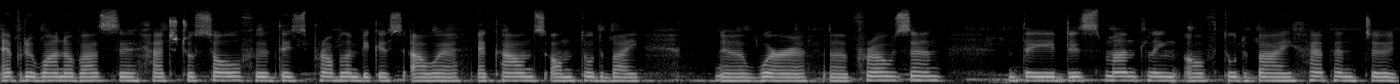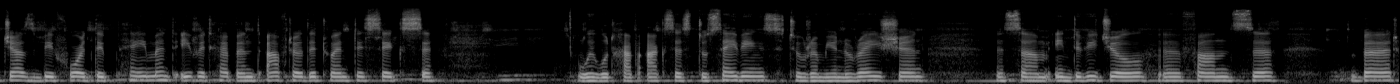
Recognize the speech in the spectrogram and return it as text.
every one of us uh, had to solve uh, this problem because our accounts on Tut.by uh, were uh, frozen. The dismantling of Tut.by happened uh, just before the payment. If it happened after the 26th, we would have access to savings, to remuneration, uh, some individual uh, funds, uh, but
